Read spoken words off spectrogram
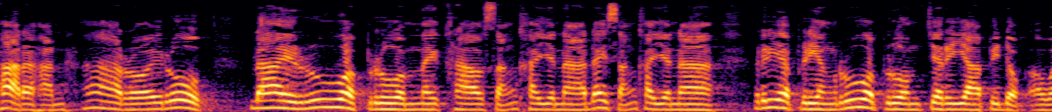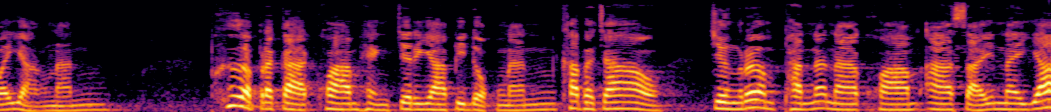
พระอรหันต์ห้าร้อยรูป ได้รวบรวมในคราวสังขยนาได้สังขยนา เรียบเรียงรวบรวมจริยาปิดกเอาไว้อย่างนั้น เพื่อประกาศความแห่งจริยาปิดกนั้น ข้าพเจ้าจึงเริ่มพันนาความอาศัยในยะ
